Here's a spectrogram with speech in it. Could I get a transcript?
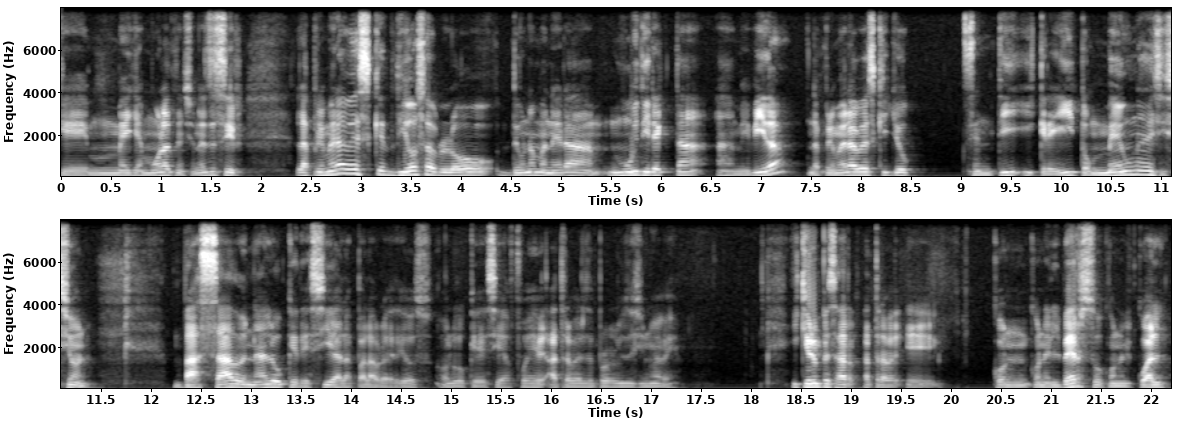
que me llamó la atención. Es decir, la primera vez que Dios habló de una manera muy directa a mi vida, la primera vez que yo sentí y creí, tomé una decisión basado en algo que decía la palabra de Dios, o lo que decía fue a través de Proverbios 19. Y quiero empezar eh, con, con, el verso con el cual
